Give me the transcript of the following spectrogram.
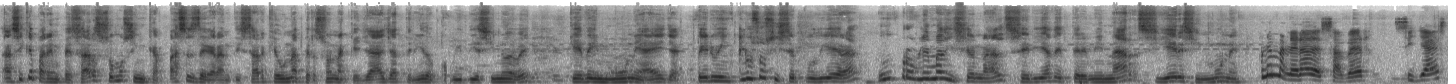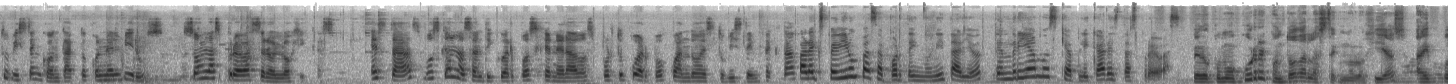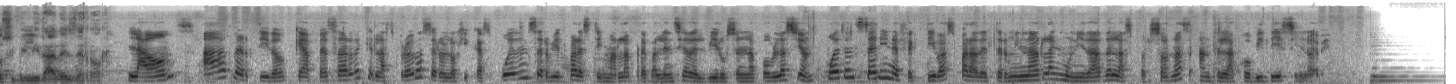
Así que para empezar, somos incapaces de garantizar que una persona que ya haya tenido COVID-19 quede inmune a ella. Pero incluso si se pudiera, un problema adicional sería determinar si eres inmune. Una manera de saber si ya estuviste en contacto con el virus son las pruebas serológicas. Estas buscan los anticuerpos generados por tu cuerpo cuando estuviste infectado. Para expedir un pasaporte inmunitario, tendríamos que aplicar estas pruebas. Pero como ocurre con todas las tecnologías, hay posibilidades de error. La OMS ha advertido que a pesar de que las pruebas serológicas pueden servir para estimar la prevalencia del virus en la población, pueden ser inefectivas para determinar la inmunidad de las personas ante la COVID-19.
